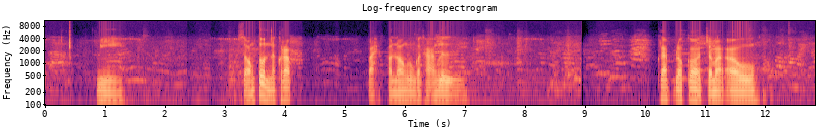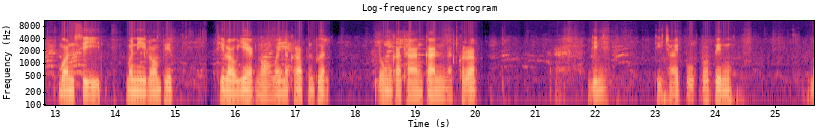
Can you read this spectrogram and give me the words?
ๆมีสองต้นนะครับ ไปเอาน้องลงกระถางเลย ครับเราก็จะมาเอาบอลสีมณีล้อมเพชรที่เราแยกหน่อไว้นะครับเพื่อนๆ ลงกระถางกันนะครับ ดินที่ใช้ปลูกก็เป็นใบ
